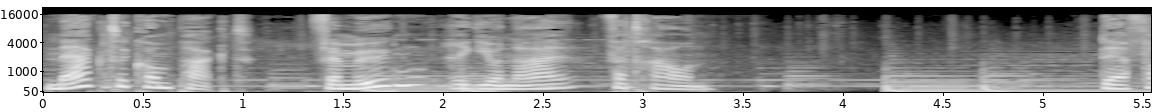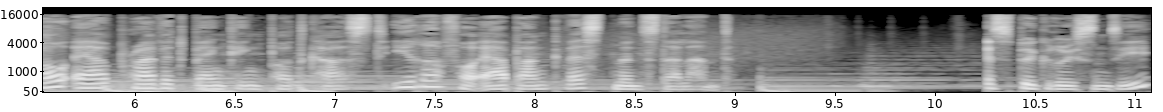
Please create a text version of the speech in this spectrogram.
Märkte kompakt. Vermögen, regional, Vertrauen. Der VR Private Banking Podcast Ihrer VR Bank Westmünsterland. Es begrüßen Sie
